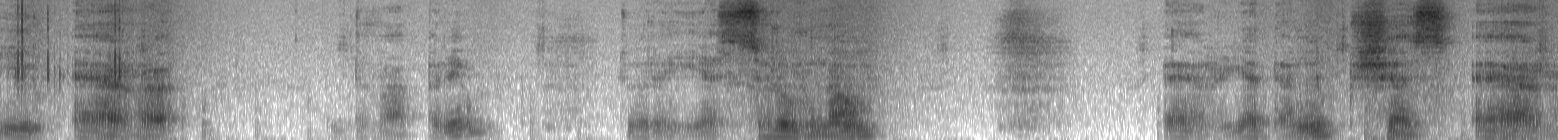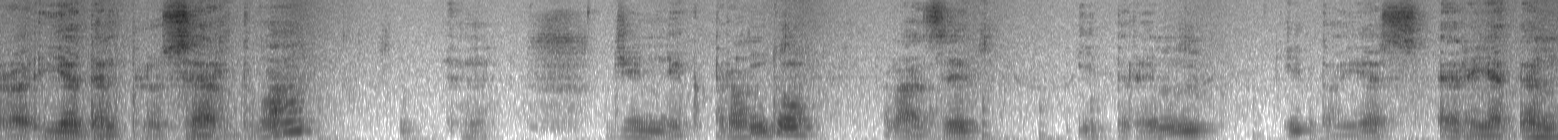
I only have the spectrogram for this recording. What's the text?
IR2', który jest równo R1 przez R1 plus R2 dziennik prądu razy I i to jest R1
